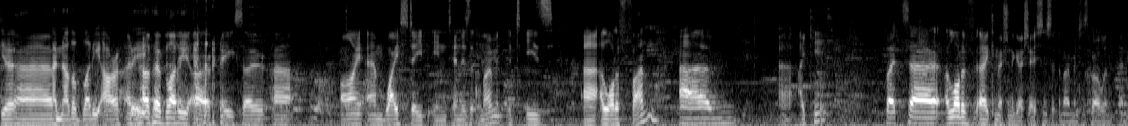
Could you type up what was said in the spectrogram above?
Yeah, Um, another bloody RFP. Another bloody RFP. So uh, I am waist deep in tenders at the moment. It is uh, a lot of fun. Um, uh, I kid. But uh, a lot of uh, commercial negotiations at the moment as well, and, and,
